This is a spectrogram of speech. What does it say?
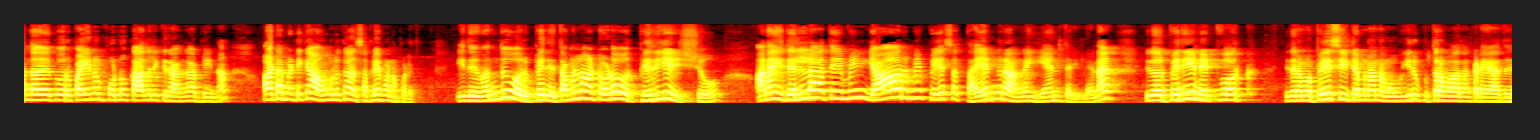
அந்த இப்போ ஒரு பையனும் பொண்ணும் காதலிக்கிறாங்க அப்படின்னா ஆட்டோமேட்டிக்காக அவங்களுக்கும் அது சப்ளை பண்ணப்படுது. இது வந்து ஒரு பெரிய தமிழ்நாட்டோட ஒரு பெரிய இஷ்யூ ஆனால் இது எல்லாத்தையுமே யாருமே பேச தயங்குறாங்க ஏன்னு தெரியல. ஏன்னா இது ஒரு பெரிய நெட்வொர்க் இதை நம்ம பேசிட்டோம்னா நம்ம உயிருக்கு உத்தரவாதம் கிடையாது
